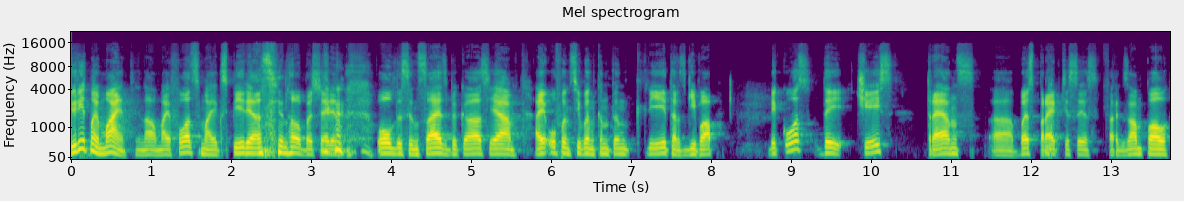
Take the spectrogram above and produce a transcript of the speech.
you read my mind you know my thoughts my experience you know by sharing all these insights because yeah i often see when content creators give up because they chase trends uh, best practices. For example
